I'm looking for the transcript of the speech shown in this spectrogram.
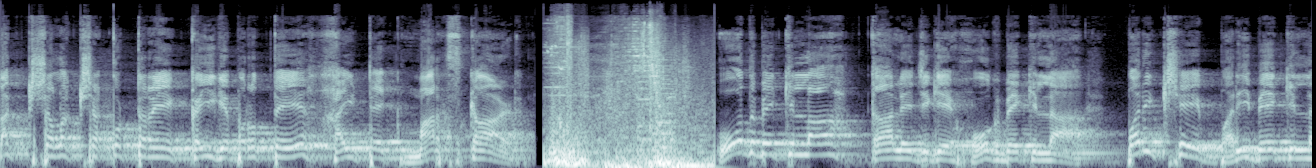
ಲಕ್ಷ ಲಕ್ಷ ಕೊಟ್ಟರೆ ಕೈಗೆ ಬರುತ್ತೆ ಹೈಟೆಕ್ ಮಾರ್ಕ್ಸ್ ಕಾರ್ಡ್. ಓದಬೇಕಿಲ್ಲ, ಕಾಲೇಜಿಗೆ ಹೋಗಬೇಕಿಲ್ಲ, ಪರೀಕ್ಷೆ ಬರಿಬೇಕಿಲ್ಲ.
